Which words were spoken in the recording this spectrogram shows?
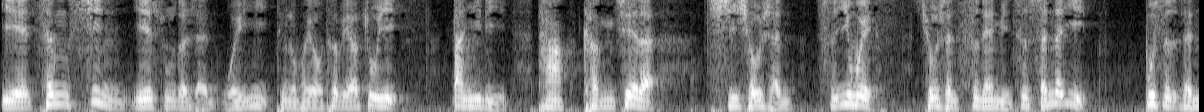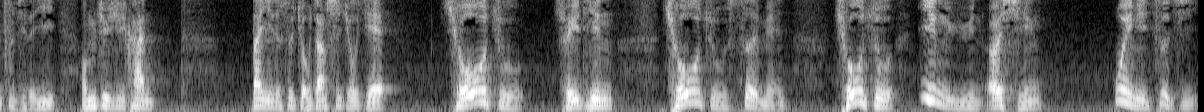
也称信耶稣的人为义。”听众朋友特别要注意，但以理他恳切的祈求神，是因为求神施怜悯，是神的义，不是人自己的意。我们继续看。但以理书九章十九节，求主垂听，求主赦免，求主应允而行，为你自己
